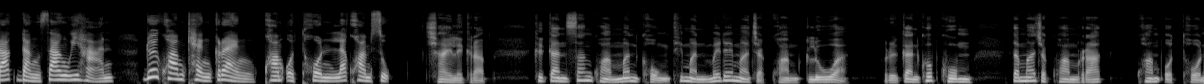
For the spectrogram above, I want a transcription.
รักดั่งสร้างวิหาร ด้วยความแข็งแกร่ง ความอดทนและความสุข ใช่เลยครับ คือการสร้างความมั่นคงที่มันไม่ได้มาจากความกลัว หรือการควบคุม แต่มาจากความรัก ความอดทน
